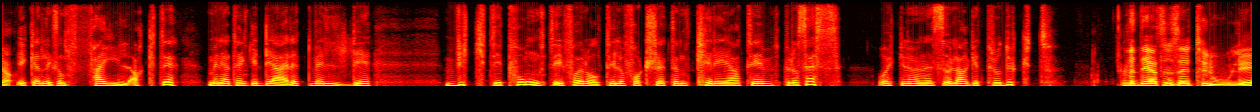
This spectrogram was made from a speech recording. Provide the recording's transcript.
Ja. Ikke en liksom feilaktig, men jeg tenker det er et veldig viktig punkt i forhold til å fortsette en kreativ prosess, og ikke nødvendigvis å lage et produkt. Men det jeg syns er utrolig,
